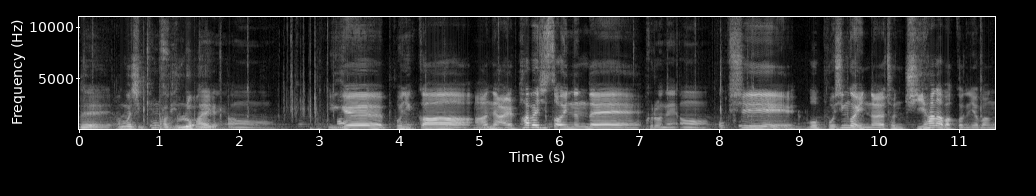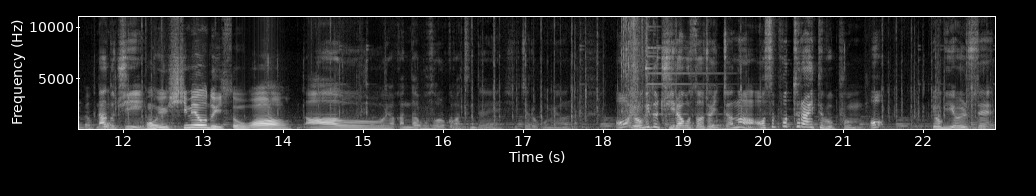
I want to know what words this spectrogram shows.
네 한 번씩 캘다수 눌러봐야겠다 있네. 어 이게 보니까 안에 알파벳이 써 있는데 그러네 어 혹시 뭐 보신 거 있나요? 전 G 하나 봤거든요 방금. 나도 G 어 여기 심해어도 있어. 와. 아우 약간 나 무서울 것 같은데 실제로 보면 어 여기도 G라고 써져 있잖아 어 스포트라이트 부품 어 여기 열쇠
